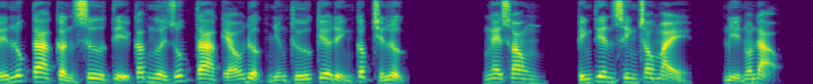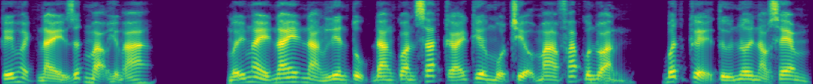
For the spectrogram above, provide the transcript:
đến lúc ta cần sư tỷ các ngươi giúp ta kéo được những thứ kia đỉnh cấp chiến lược. Nghe xong, kính tiên sinh cho mày, nỉ non đạo, kế hoạch này rất mạo hiểm a. Mấy ngày nay nàng liên tục đang quan sát cái kia một triệu ma pháp quân đoàn, bất kể từ nơi nào xem,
